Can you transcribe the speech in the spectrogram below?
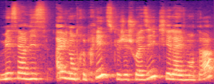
mes services à une entreprise que j'ai choisie qui est Live Mentor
